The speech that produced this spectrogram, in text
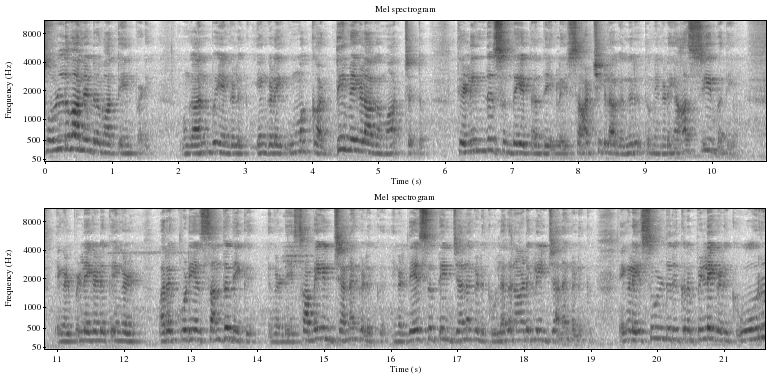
சொல்லுவான் என்ற வார்த்தையின்படி உங்கள் அன்பு எங்களுக்கு எங்களை உமக்கு அடிமைகளாக மாற்றட்டும். தெளிந்த சிந்தையை தந்து எங்களை சாட்சிகளாக நிறுத்தும் எங்களை ஆசீர்வதியும். எங்கள் பிள்ளைகளுக்கு எங்கள் வரக்கூடிய சந்ததிக்கு எங்களுடைய சபையின் ஜனங்களுக்கு எங்கள் தேசத்தின் ஜனங்களுக்கு உலக நாடுகளின் ஜனங்களுக்கு எங்களை சூழ்ந்திருக்கிற பிள்ளைகளுக்கு ஒரு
